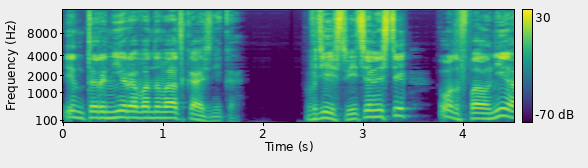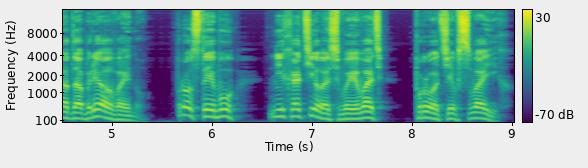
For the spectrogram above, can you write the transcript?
интернированного отказника. В действительности он вполне одобрял войну, просто ему не хотелось воевать против своих.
